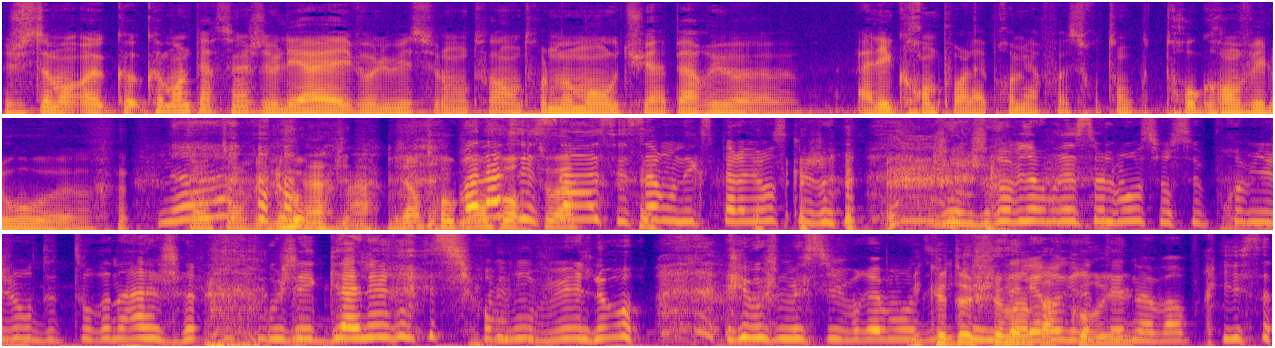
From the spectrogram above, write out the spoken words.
Justement, euh, co- comment le personnage de Léa a évolué selon toi entre le moment où tu es apparu euh, à l'écran pour la première fois sur ton trop grand vélo, euh, ton, ton vélo bien, bien trop grand Voilà, pour c'est toi ça, c'est ça mon expérience que je, je, je reviendrai seulement sur ce premier jour de tournage où j'ai galéré sur mon vélo et où je me suis vraiment Mais dit que de chemin parcouru. regretter de m'avoir pris ça.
